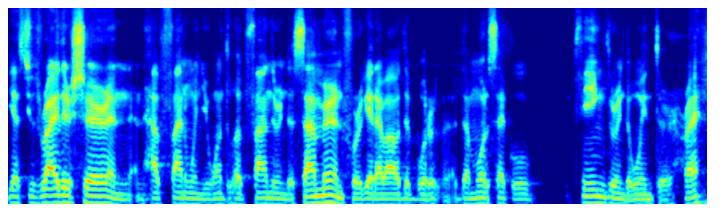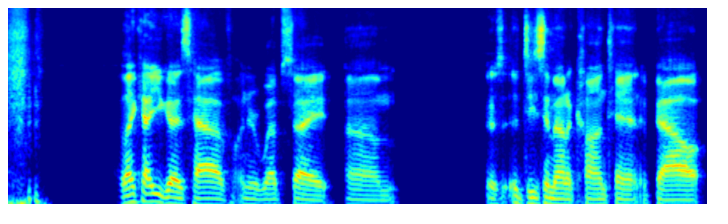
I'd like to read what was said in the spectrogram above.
just use Riders Share and, and have fun when you want to have fun during the summer and forget about the the motorcycle thing during the winter, right? I like how you guys have on your website. Um, there's a decent amount of content about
